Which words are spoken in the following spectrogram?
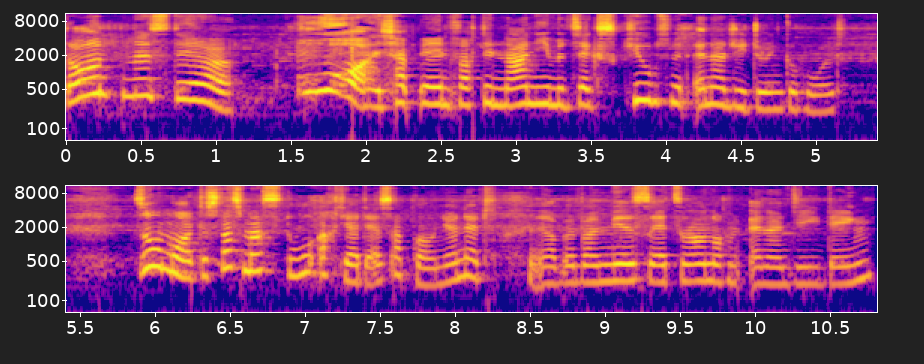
Da unten ist der. Oh, ich habe mir einfach den Nani mit 6 Cubes mit Energy Drink geholt. So, Mortis, was machst du? Ach ja, der ist abgehauen. Ja, nett. Ja, aber bei mir ist jetzt auch noch ein Energy-Ding.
